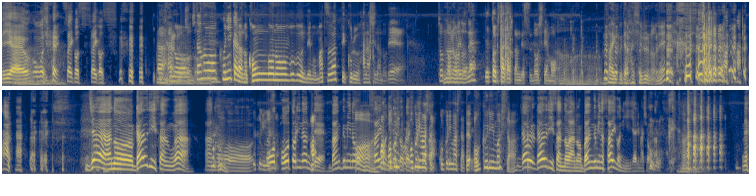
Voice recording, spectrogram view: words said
いや、面白い。最高っす。最高っす。いやあなるほどねの、北の国からの今後の部分でもまつわってくる話なので、ちょっとこれなるほどね言っときたかったんです、どうしても。バイクで走るのね じゃあ、あの、ガウディさんは、あの、送りました。大大鳥なんで、番組の最後にごあ送り紹介し送りましょうかた、送りました。え。送りました、ガウガウディさんのあの番組の最後にやりましょうか。はい。ね。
